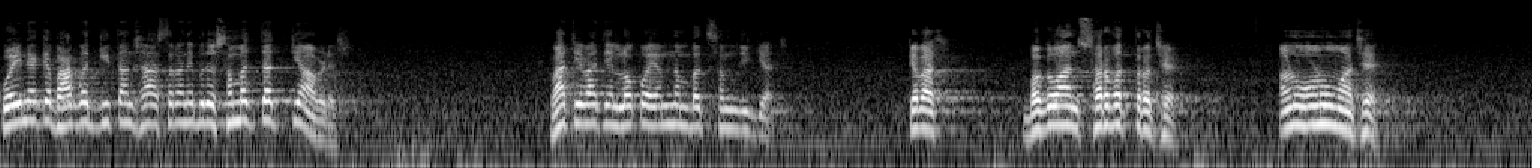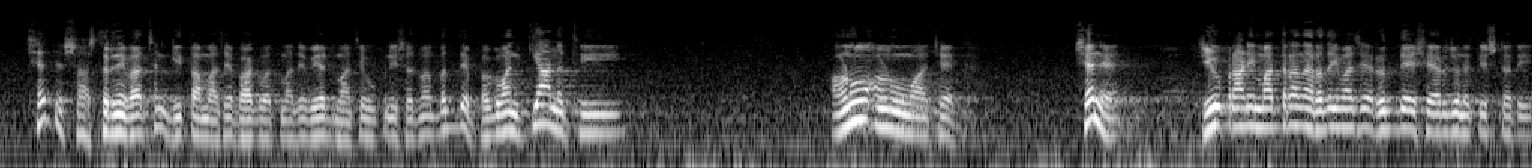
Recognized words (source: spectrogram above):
કોઈને કે ભાગવત ગીતા શાસ્ત્ર ને બધું સમજતા જ ક્યાં આવડે છે? વાંચી વાંચી લોકો એમને બધ સમજી ગયા છે. કે બસ, ભગવાન સર્વત્ર છે. અણુ અણુમાં છે. છે ને શાસ્ત્રની વાત છે ને? ગીતામાં છે, ભાગવતમાં છે, વેદમાં છે, ઉપનિષદમાં. બધે ભગવાન ક્યાં નથી? અણુ અણુમાં છે. છે ને જીવ પ્રાણી માત્રના હૃદયમાં છે, હૃદય છે અર્જુન તિષ્ઠતી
